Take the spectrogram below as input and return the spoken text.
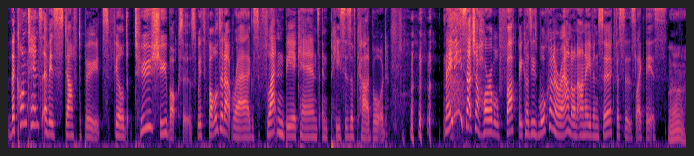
The contents of his stuffed boots filled two shoe boxes with folded up rags, flattened beer cans, and pieces of cardboard. Maybe he's such a horrible fuck because he's walking around on uneven surfaces like this. Ah.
